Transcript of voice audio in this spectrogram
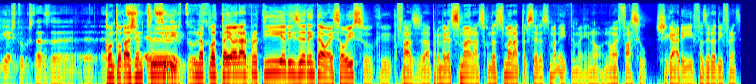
é? E és tu que estás a, a, Com toda a, a gente a na plateia a olhar para ti e a dizer então é só isso que, que fazes à primeira semana, à segunda semana, à terceira semana e também não, não é fácil chegar e fazer a diferença.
